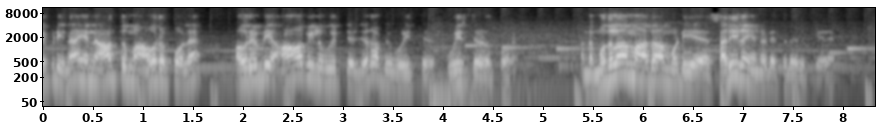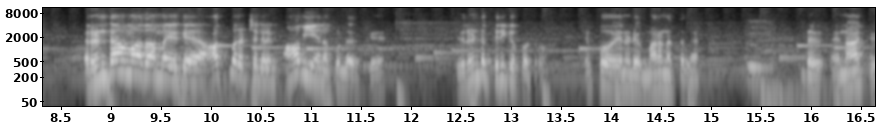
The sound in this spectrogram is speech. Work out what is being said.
எப்படின்னா என் ஆத்துமா அவரை போல அவர் எப்படி ஆவியில உயிர் தெழுந்தாரோ அப்படி உயிர் உயிர் தேட போறேன். அந்த முதலாம் ஆதாமுடைய சரீரம் என்னிடத்துல இருக்கு. ரெண்டாம் ஆதாம ஆத்ம ரட்சகரின் ஆவி எனக்குள்ள இருக்கு. இது ரெண்டும் பிரிக்கப்பட்டுரும். இப்போ என்னுடைய மரணத்துல. இந்த நாக்கு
